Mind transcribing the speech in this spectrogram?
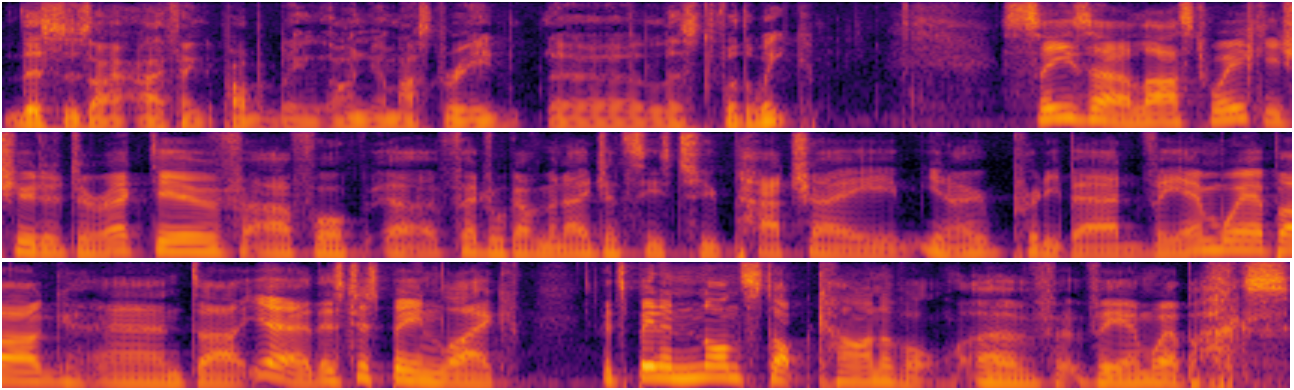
this is i, I think probably on your must read uh, list for the week CISA last week issued a directive uh, for uh, federal government agencies to patch a you know pretty bad VMware bug, and uh, yeah, there's just been like it's been a non-stop carnival of VMware bugs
